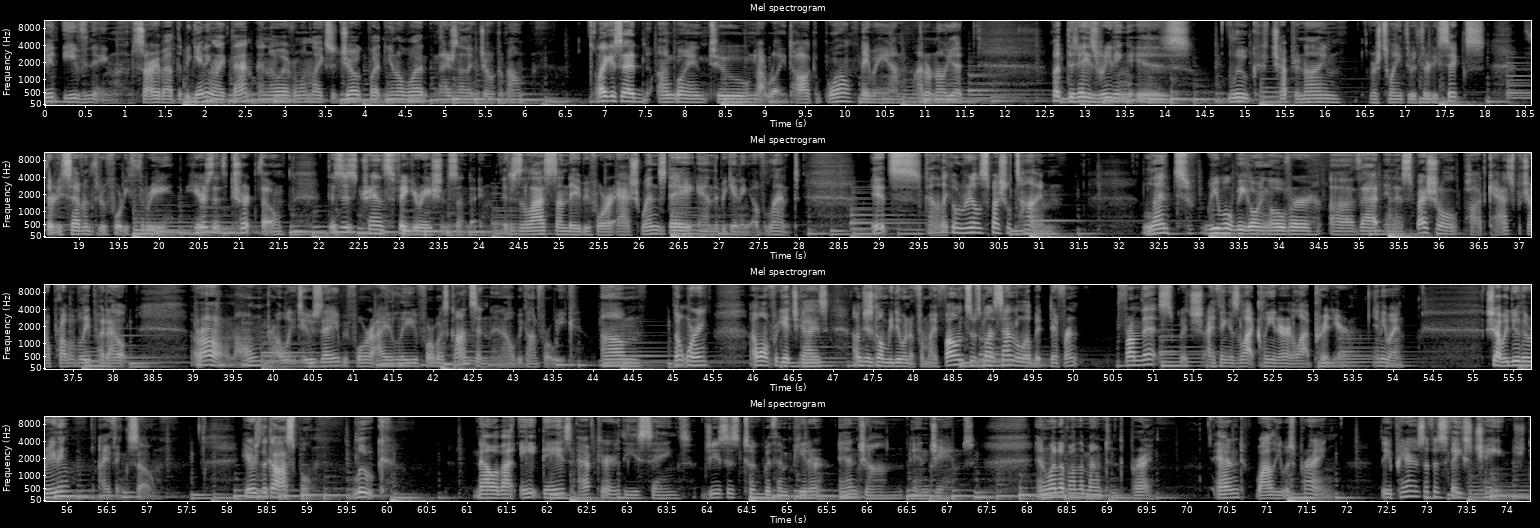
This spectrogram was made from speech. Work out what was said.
Good evening. Sorry about the beginning like that. I know everyone likes a joke, but you know what? There's nothing to joke about. Like I said, I'm going to not really talk. Well, maybe I am. I don't know yet. But today's reading is Luke chapter 9, verse 20 through 36, 37 through 43. Here's the trick though this is Transfiguration Sunday. It is the last Sunday before Ash Wednesday and the beginning of Lent. It's kind of like a real special time. Lent, we will be going over uh, that in a special podcast, which I'll probably put out, I don't know, probably Tuesday before I leave for Wisconsin, and I'll be gone for a week. Um, don't worry, I won't forget you guys. I'm just going to be doing it from my phone, so it's going to sound a little bit different from this, which I think is a lot cleaner and a lot prettier. Anyway, shall we do the reading? I think so. Here's the gospel Luke. Now, about eight days after these sayings, Jesus took with him Peter and John and James and went up on the mountain to pray. And while he was praying, the appearance of his face changed,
